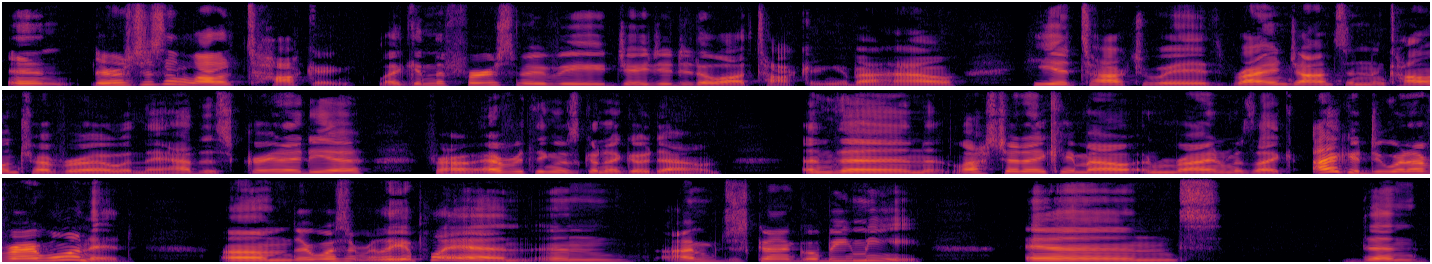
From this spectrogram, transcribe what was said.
And there was just a lot of talking. Like in the first movie, JJ did a lot of talking about how he had talked with Rian Johnson and Colin Trevorrow, and they had this great idea for how everything was going to go down. And then Last Jedi came out, and Rian was like, "I could do whatever I wanted. Um, there wasn't really a plan, and I'm just gonna go be me." And then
